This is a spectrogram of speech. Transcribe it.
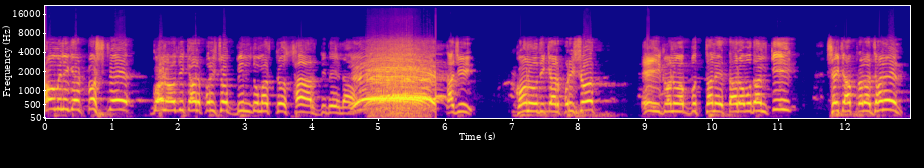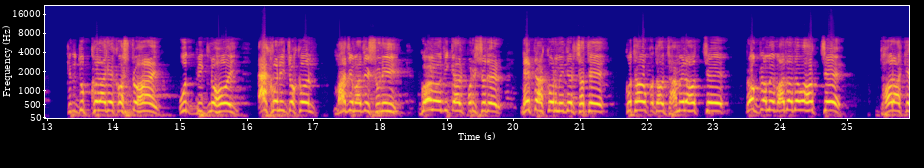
আওয়ামী লীগের প্রশ্নে গণ অধিকার পরিষদ বিন্দু মাত্র ছাড় দিবে না। কাজী, গণ অধিকার পরিষদ, এই গণ অভ্যুত্থানে তার অবদান কি? সেটা আপনারা জানেন, কিন্তু দুঃখ লাগে, কষ্ট হয়, উদ্বিগ্ন হই। এখনই যখন মাঝে মাঝে শুনি গণ অধিকার পরিষদের নেতা কর্মীদের সাথে কোথাও কোথাও ঝামেলা হচ্ছে, প্রোগ্রামে বাধা দেওয়া হচ্ছে, ধরাকে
